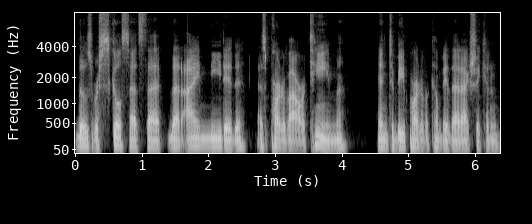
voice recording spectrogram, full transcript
those were skill sets that that I needed as part of our team, and to be part of a company that actually can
